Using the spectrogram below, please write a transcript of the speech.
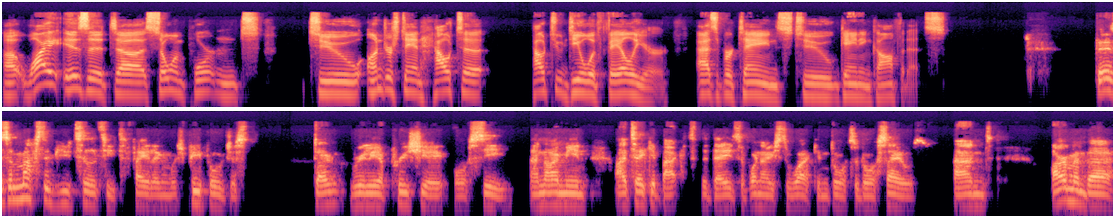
Uh, why is it uh, so important to understand how to how to deal with failure? as it pertains to gaining confidence? There's a massive utility to failing, which people just don't really appreciate or see. And I mean, I take it back to the days of when I used to work in door to door sales. And I remember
